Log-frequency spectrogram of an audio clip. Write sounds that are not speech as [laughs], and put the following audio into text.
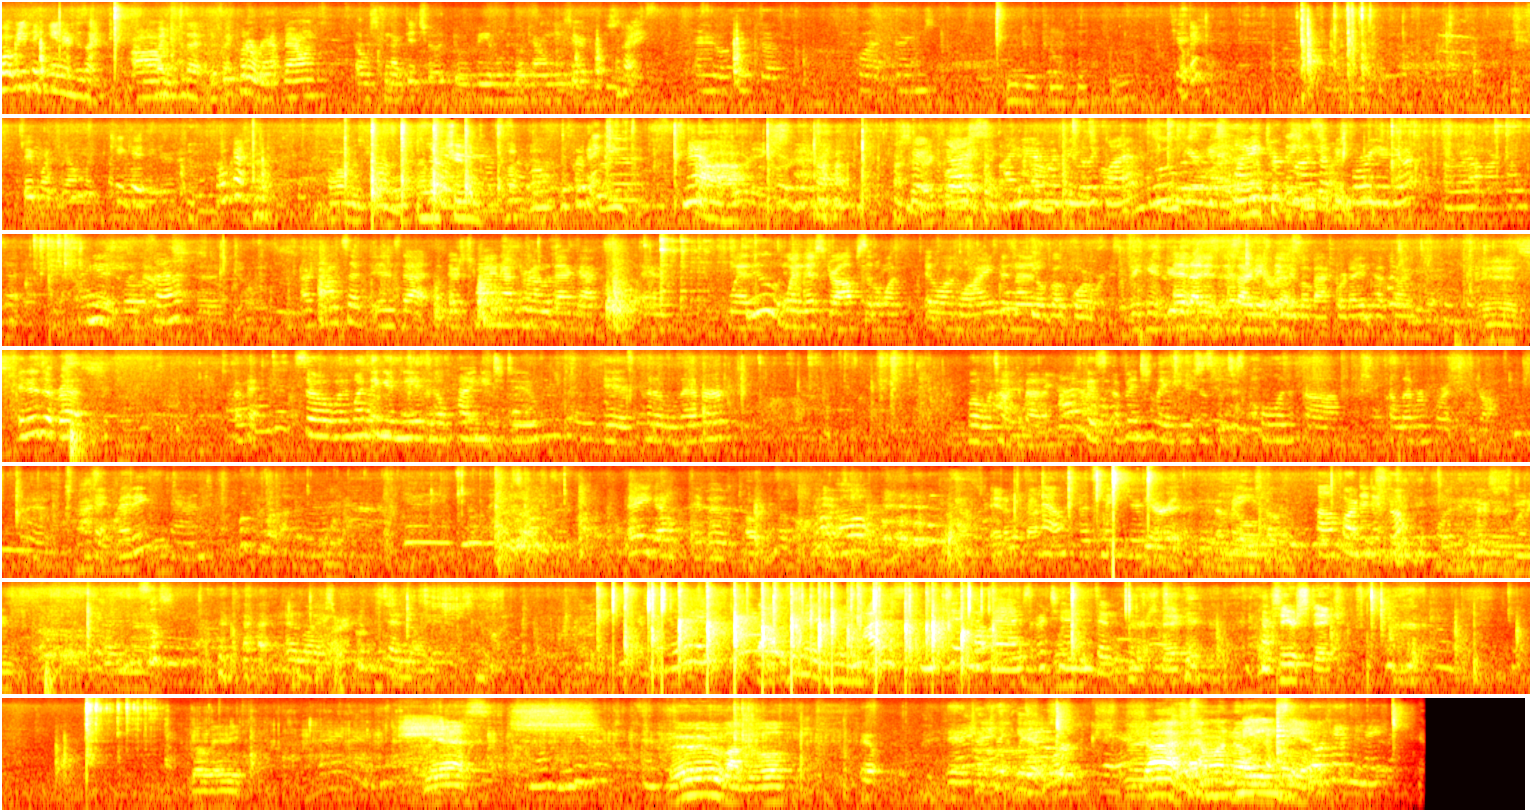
what were you thinking in your design? Um, When did that if we put a ramp down that was connected to it, it would be able to go down easier. Okay. And it'll hit the flat things. Okay. They went down like a Kick it. millimeter. Okay. I let you. Thank you. Now. Okay, guys, I need everyone to be really quiet. Move your hand. Explain your concept before you do it. I need it silent. Our concept is that there's twine wrapped around the back axle and when, when this drops, it'll, un- it'll unwind and then it'll go forward. And I didn't design anything to go backward, I didn't have time. Yes. It is at rest. Okay, so one, one thing you need, you'll probably need to do is put a lever. Well, we'll talk about it, because eventually you just, will just pull it um, a lever for it to drop. Okay, ready? And, There you go, it moved. Oh. now, let's measure. How far did it go? [laughs] And like ten millimeters. That was amazing. I was or ten? ten, Stick. Let me see your stick. Go, baby. Yes. Move, Abdul. Yeah, technically it works. Josh, I don't want to know. Okay,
